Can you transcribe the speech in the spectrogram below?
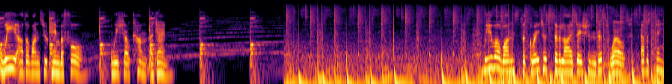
We are the ones who came before. We shall come again. We were once the greatest civilization this world has ever seen.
